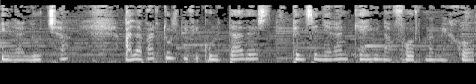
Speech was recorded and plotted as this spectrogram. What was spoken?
y la lucha, alabar tus dificultades te enseñarán que hay una forma mejor.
